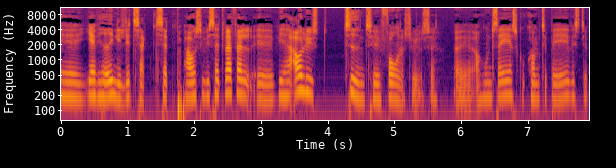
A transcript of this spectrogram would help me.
Øh, ja, vi havde egentlig lidt sagt, sat den på pause. Vi satte i hvert fald, øh, vi havde aflyst tiden til forundersøgelse, øh, og hun sagde, at jeg skulle komme tilbage, hvis det,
